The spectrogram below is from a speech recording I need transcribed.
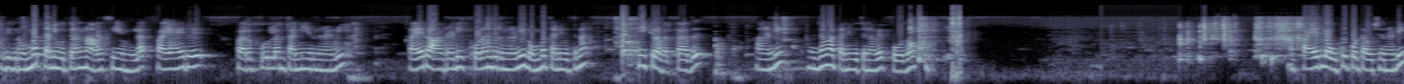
இதுக்கு ரொம்ப தண்ணி ஊற்றணும்னு அவசியம் இல்லை. பயிறு பருப்புலாம் தண்ணி இருந்தனாடி பயிர் ஆல்ரெடி குழஞ்சிருந்தனாடி ரொம்ப தண்ணி ஊற்றினா சீக்கிரம் வத்தாது. அதனாடி கொஞ்சமாக தண்ணி ஊற்றினாவே போதும். பயிரில் உப்பு போட்டு அவச்சனாடி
